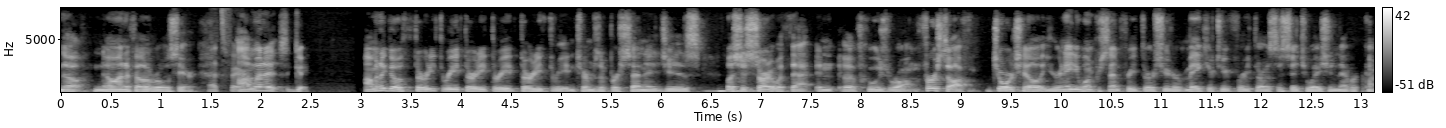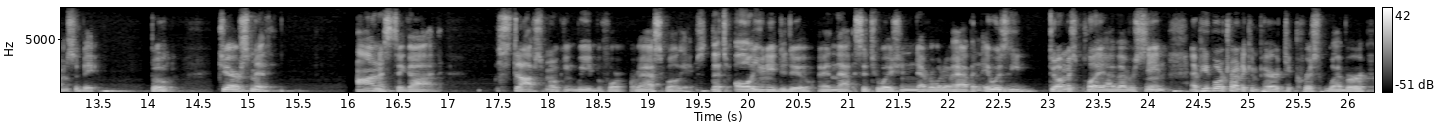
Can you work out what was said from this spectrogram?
No, no NFL rules here. That's fair. I'm going to I'm going to go 33 33 33 in terms of percentages. Let's just start with that and of who's wrong. First off, George Hill, you're an 81% free throw shooter. Make your two free throws. The situation never comes to be. Boom. J.R. Smith, honest to God, stop smoking weed before basketball games. That's all you need to do. And that situation never would have happened. It was the dumbest play I've ever seen. And people are trying to compare it to Chris Webber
